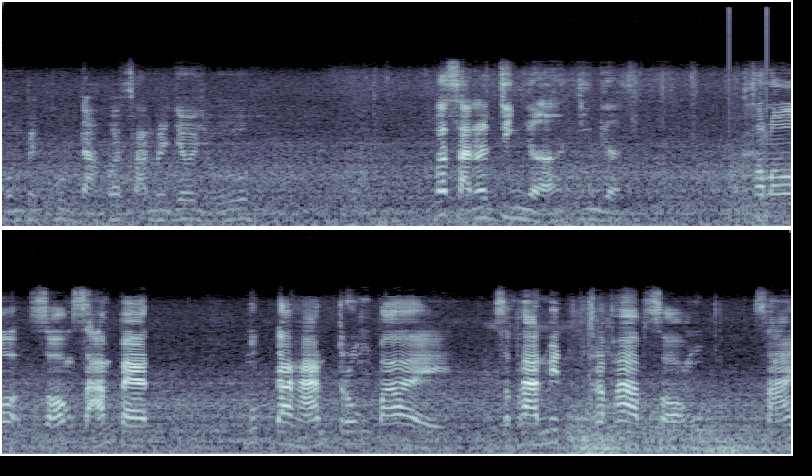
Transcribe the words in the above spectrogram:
ผมไปพูดดังว่าสารไปเยอะอยู่ ว่าสารนั้นจริงเหรอจริงเหรอทรสองสามแปดมุกดาหารตรงไป สะพานมิตรภาพสองซ้าย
